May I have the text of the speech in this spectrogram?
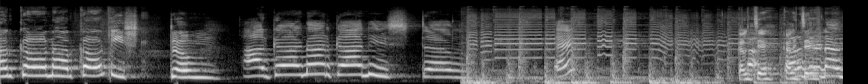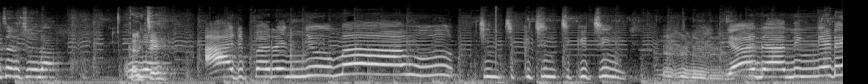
ആർക്കാണ് ആർക്കാണ് ഇഷ്ടം? ആർക്കാണ് ആർക്കാണ് ഇഷ്ടം? ഏ? കളിച്ചേ കളിച്ചേ. ഡാൻസ് കളിച്ചോളാ കളിച്ചേ. ആര് പറഞ്ഞു മാവൂ ചിഞ്ചിക്ക് ചിഞ്ചിക്ക് ചിങ്. ഞാനാ നിങ്ങളുടെ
